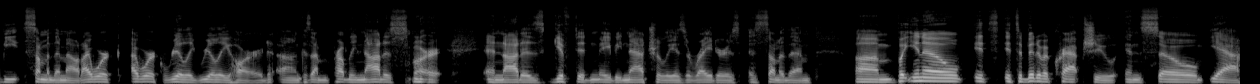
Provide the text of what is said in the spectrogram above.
beat some of them out. I work I work really really hard because I'm probably not as smart and not as gifted maybe naturally as a writer as, as some of them. Um, but you know, it's it's a bit of a crapshoot, and so yeah,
